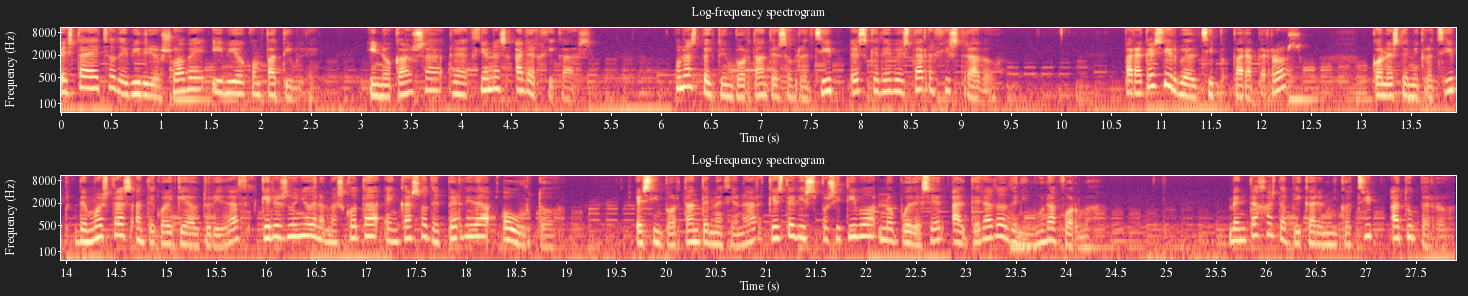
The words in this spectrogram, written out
Está hecho de vidrio suave y biocompatible y no causa reacciones alérgicas. Un aspecto importante sobre el chip es que debe estar registrado. ¿Para qué sirve el chip para perros? Con este microchip demuestras ante cualquier autoridad que eres dueño de la mascota en caso de pérdida o hurto. Es importante mencionar que este dispositivo no puede ser alterado de ninguna forma. Ventajas de aplicar el microchip a tu perro.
